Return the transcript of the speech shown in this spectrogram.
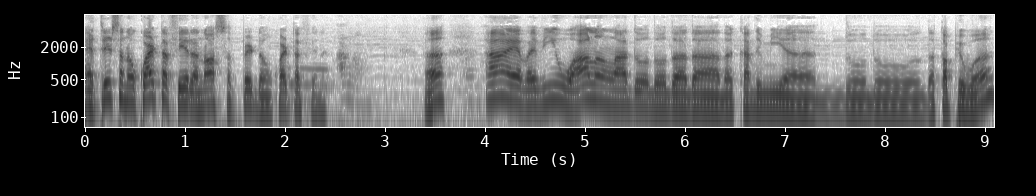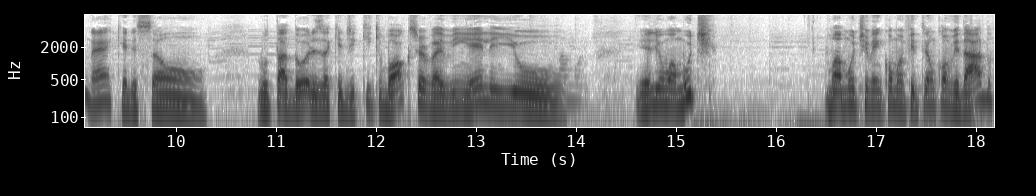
É terça não, quarta-feira, nossa, perdão, quarta-feira. Hã? Ah, é, vai vir o Alan lá do, do da, da, da, academia do, do, da Top One, né? Que eles são lutadores aqui de kickboxer. Vai vir ele e o. Mamute. Ele e o Mamute. O Mamute vem como anfitrião convidado.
